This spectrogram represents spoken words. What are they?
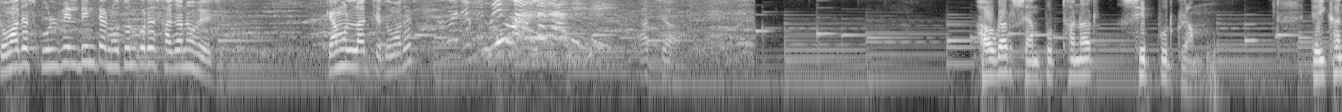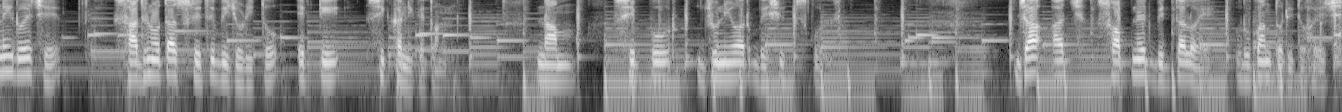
তোমাদের স্কুল বিল্ডিংটা নতুন করে সাজানো হয়েছে। কেমন লাগছে তোমাদের? আমাদের খুবই ভালো লাগছে। আচ্ছা। হাওড়ার শ্যামপুর থানার শিবপুর গ্রাম। এইখানেই রয়েছে স্বাধীনতার স্মৃতি বিজড়িত একটি শিক্ষানিকেতন। নাম শিবপুর জুনিয়র বেসিক স্কুল। যা আজ স্বপ্নের বিদ্যালয়ে রূপান্তরিত হয়েছে।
